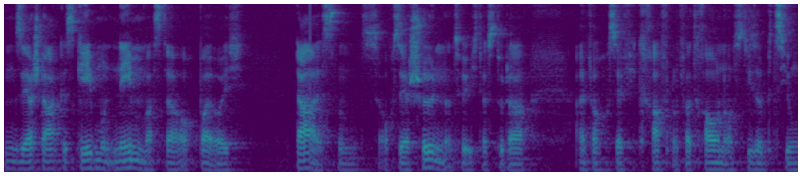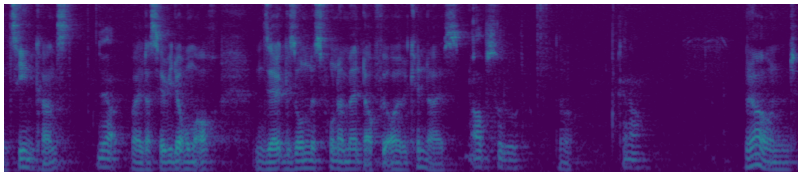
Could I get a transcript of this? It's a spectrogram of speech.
ein sehr starkes Geben und Nehmen, was da auch bei euch da ist. Und es ist auch sehr schön natürlich, dass du da einfach sehr viel Kraft und Vertrauen aus dieser Beziehung ziehen kannst. Ja. Weil das ja wiederum auch ein sehr gesundes Fundament auch für eure Kinder ist. Absolut. Ja. Genau. Ja, und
